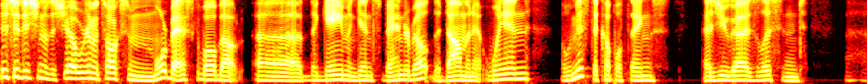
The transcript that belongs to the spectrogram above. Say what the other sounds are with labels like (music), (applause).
This edition of the show, we're going to talk some more basketball about uh, the game against Vanderbilt, the dominant win. We missed a couple things as you guys listened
